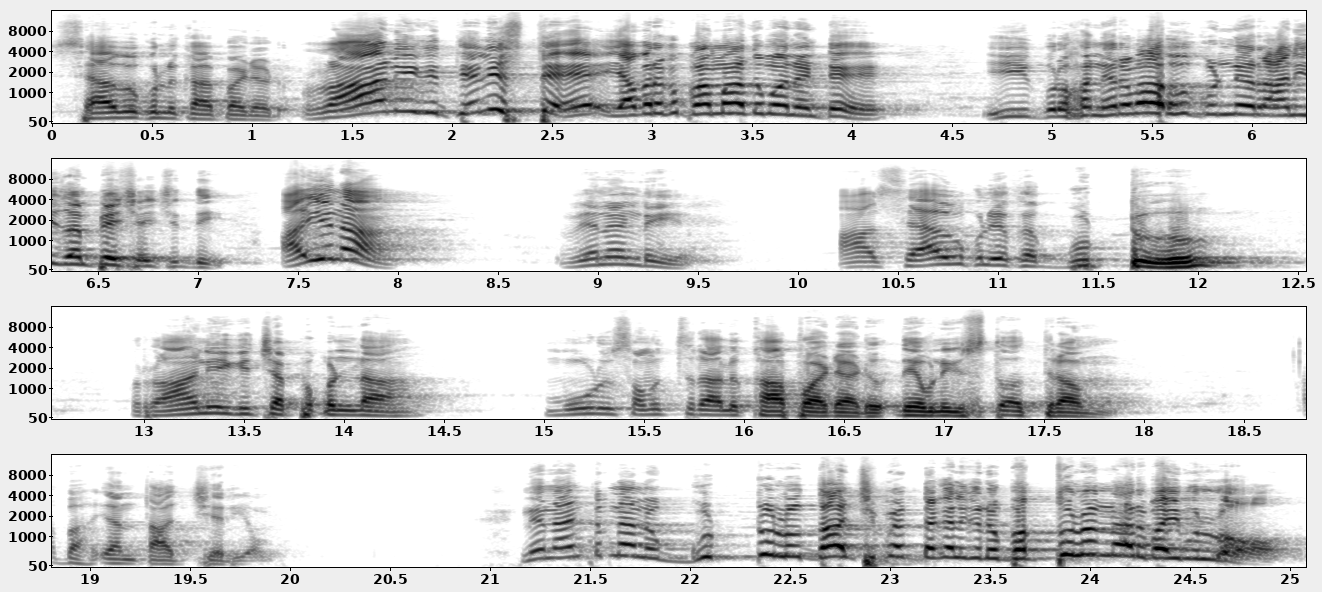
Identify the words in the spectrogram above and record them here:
సేవకులు కాపాడాడు. రాణికి తెలిస్తే ఎవరికి ప్రమాదం అని అంటే ఈ గృహ నిర్వాహకుడినే రాణి చంపేసేసింది. అయినా వినండి ఆ సేవకుల యొక్క గుట్టు రాణికి చెప్పకుండా మూడు సంవత్సరాలు కాపాడాడు. దేవునికి స్తోత్రం. అబ్బా ఎంత ఆశ్చర్యం. నేను అంటున్నాను గుట్టులు దాచిపెట్టగలిగిన భక్తులు ఉన్నారు బైబిల్లో.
